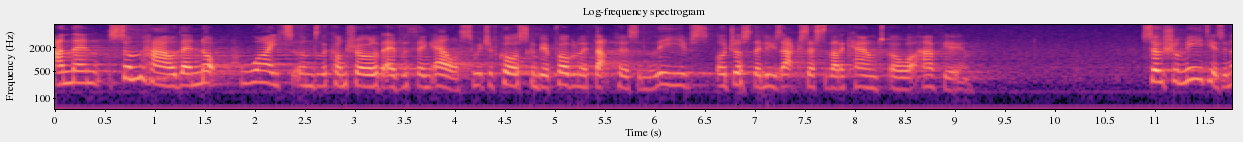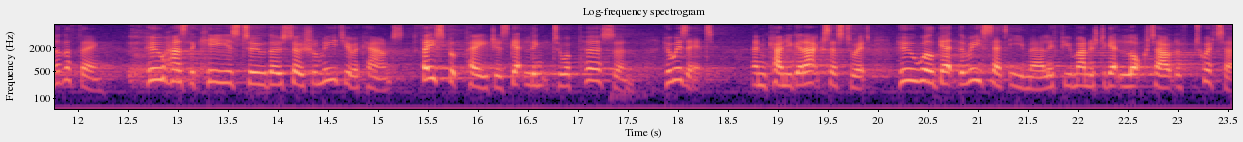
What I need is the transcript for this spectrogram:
and then somehow they're not quite under the control of everything else, which of course can be a problem if that person leaves or just they lose access to that account or what have you. Social media is another thing. Who has the keys to those social media accounts? Facebook pages get linked to a person. Who is it? And can you get access to it? Who will get the reset email if you manage to get locked out of Twitter?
